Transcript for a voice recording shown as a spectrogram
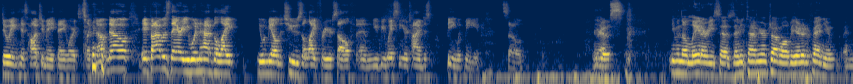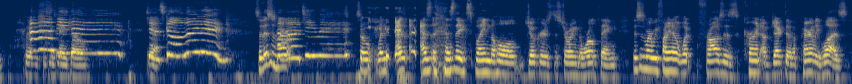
doing his Hajime thing where it's just like no no if I was there you wouldn't have the life you wouldn't be able to choose a life for yourself, and you'd be wasting your time just being with me. So Yeah. gross. Even though later he says, "Anytime you're in trouble, I'll be here to defend you," and clearly she's in trouble. Just call my name, So this is where. Hajime. So when as as as they explain the whole Joker's destroying the world thing, this is where we find out what Froz's current objective apparently was.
